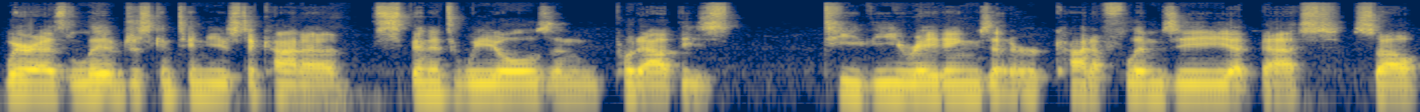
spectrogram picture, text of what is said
whereas LIV just continues to kind of spin its wheels and put out these TV ratings that are kind of flimsy at best. So.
